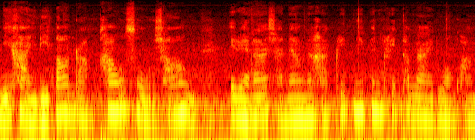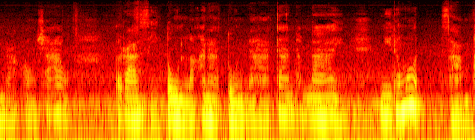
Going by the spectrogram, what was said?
วัสดีค่ะยินดีต้อนรับเข้าสู่ช่อง a r i a n a Channel นะคะ คลิปนี้เป็นคลิปทำนายดวงความรักของชาวราศีตุลลัคนาตุลนะคะ การทำนายมีทั้งหมด 3 พ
